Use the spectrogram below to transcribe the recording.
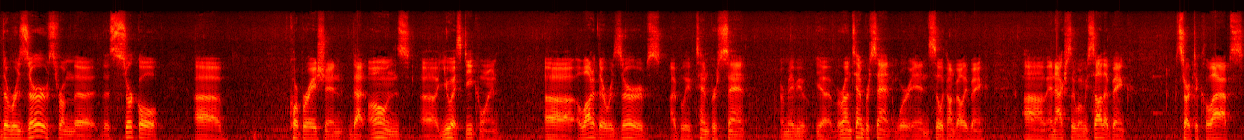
the reserves from the the Circle uh, corporation that owns uh, USD coin, uh, a lot of their reserves, I believe, 10% or maybe yeah, around 10% were in Silicon Valley Bank. Um, and actually, when we saw that bank start to collapse,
